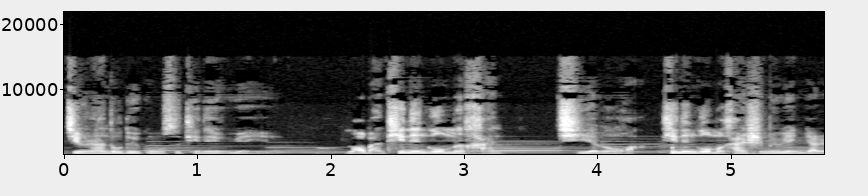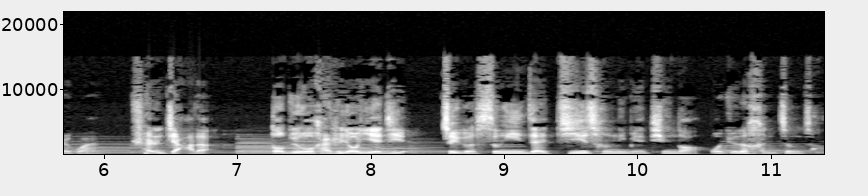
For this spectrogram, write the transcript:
竟然都对公司天天有怨言，老板天天跟我们喊企业文化，天天跟我们喊使命、愿景、价值观，全是假的，到最后还是要业绩。这个声音在基层里面听到，我觉得很正常。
